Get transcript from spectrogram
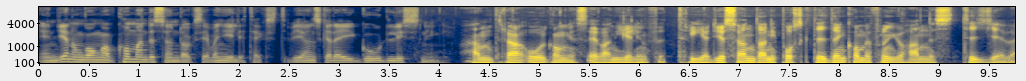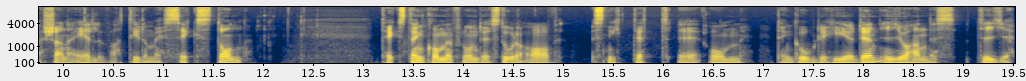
en genomgång av kommande söndags evangelietext. Vi önskar dig god lyssning. Andra årgångens evangelium för tredje söndagen i påsktiden kommer från Johannes 10, verserna 11 till och med 16. Texten kommer från det stora avsnittet eh, om den gode herden i Johannes 10.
